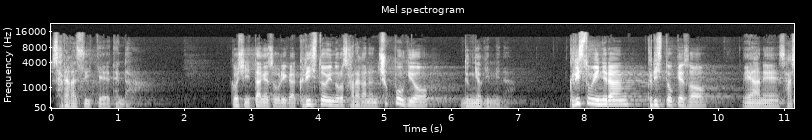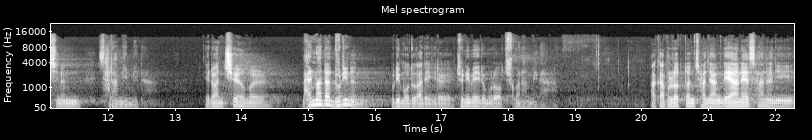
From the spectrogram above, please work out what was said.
살아갈 수 있게 된다. 그것이 이 땅에서 우리가 그리스도인으로 살아가는 축복이요 능력입니다. 그리스도인이란 그리스도께서 내 안에 사시는 사람입니다. 이러한 체험을 날마다 누리는 우리 모두가 되기를 주님의 이름으로 축원합니다. 아까 불렀던 찬양 내 안에 사느니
